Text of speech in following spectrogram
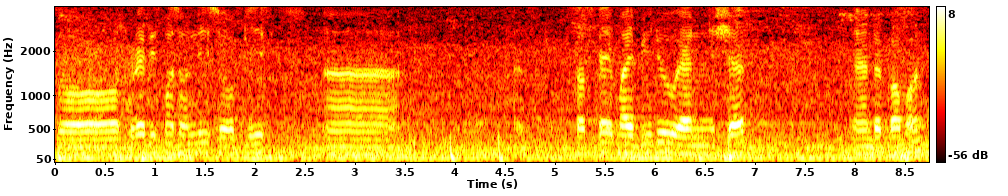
So today this much only. So please uh, subscribe my video and share. And comment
